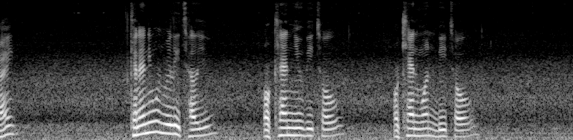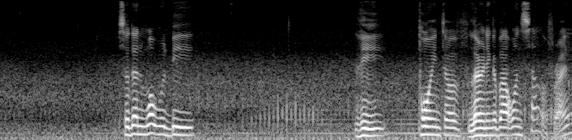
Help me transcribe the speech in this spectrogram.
right? Can anyone really tell you? Or can you be told? Or can one be told? So then, what would be the point of learning about oneself, right?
